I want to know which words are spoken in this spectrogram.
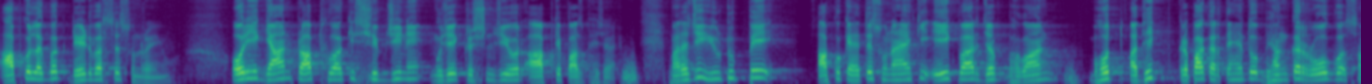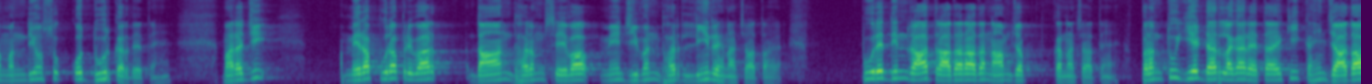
आपको लगभग डेढ़ वर्ष से सुन रही हूँ। और ये ज्ञान प्राप्त हुआ कि शिव जी ने मुझे कृष्ण जी और आपके पास भेजा है। महाराज जी यूट्यूब पे आपको कहते सुना है कि एक बार जब भगवान बहुत अधिक कृपा करते हैं तो भयंकर रोग व संबंधियों को दूर कर देते हैं। महाराज जी, मेरा पूरा परिवार दान, धर्म, सेवा में जीवन भर लीन रहना चाहता है। पूरे दिन रात राधा राधा नाम जप करना चाहते हैं। परंतु ये डर लगा रहता है कि कहीं ज़्यादा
